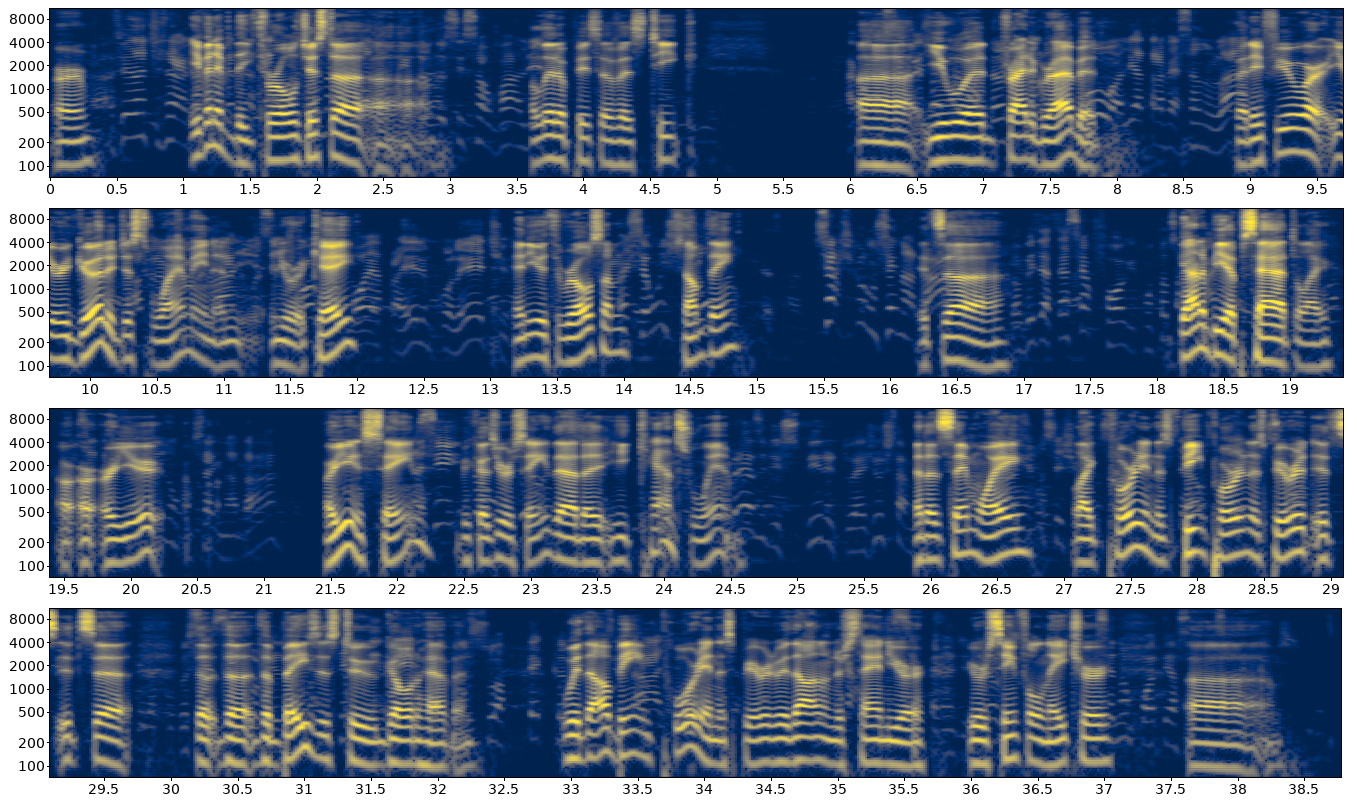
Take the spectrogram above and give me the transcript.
or even if they throw just a- ali. a little piece of a stick, a uh, you would try to grab it. but if you were you're good at just swimming and and you're okay, and you throw some something, it's uh tanta gonna be upset. Like, are, are, you. Are you insane? Because you're saying that uh, he can't swim. Pobreza de espírito é justamente And the same way, base você chega like céu, pouring being poured in the spirit, it's it's uh the the the basis to go to heaven. Without being poor in the spirit, without understand your your sinful nature, Você não pode ter a salvação de uh,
